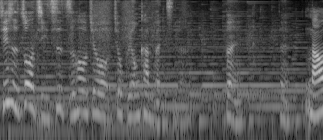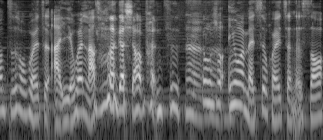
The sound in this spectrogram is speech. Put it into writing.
即使做几次之后就就不用看本子了，对。然后之后回诊，阿姨也会拿出那个小本子跟我说，因为每次回诊的时候，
